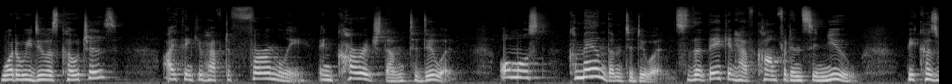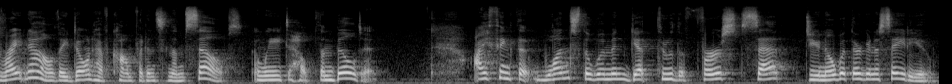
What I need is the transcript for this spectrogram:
What do we do as coaches? I think you have to firmly encourage them to do it almost command them to do it so that they can have confidence in you. Because right now they don't have confidence in themselves, and we need to help them build it. I think that once the women get through the first set, do you know what they're going to say to you?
